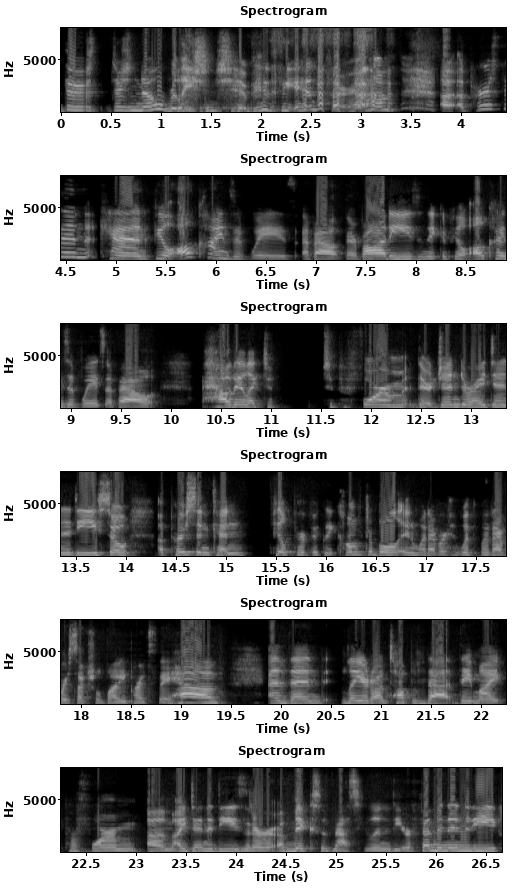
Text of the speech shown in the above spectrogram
there's there's no relationship is the answer. um, a, a, person can feel all kinds of ways about their bodies, and they can feel all kinds of ways about how they like to to perform their gender identity. So a person can feel perfectly comfortable in whatever with whatever sexual body parts they have. And then layered on top of that they might perform um, identities that are a mix of masculinity or femininity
